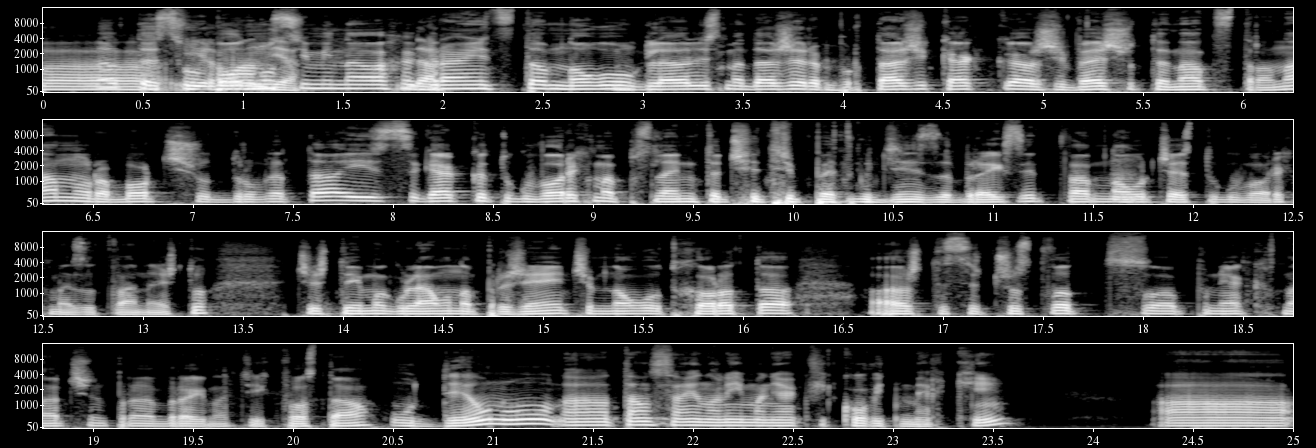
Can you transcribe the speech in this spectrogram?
а, Да, те свободно Ирландия. си минаваха Да. границата. Много гледали сме даже репортажи как а, живееш от едната страна, но работиш от другата. И сега, като говорихме последните 4-5 години за Брексит, това много често говорихме за това нещо, че ще има голямо напрежение, че много от хората а, ще се чувстват а, по някакъв начин пренебрегнати. Какво става? Отделно, а, там сега нали, има някакви COVID мерки. А,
